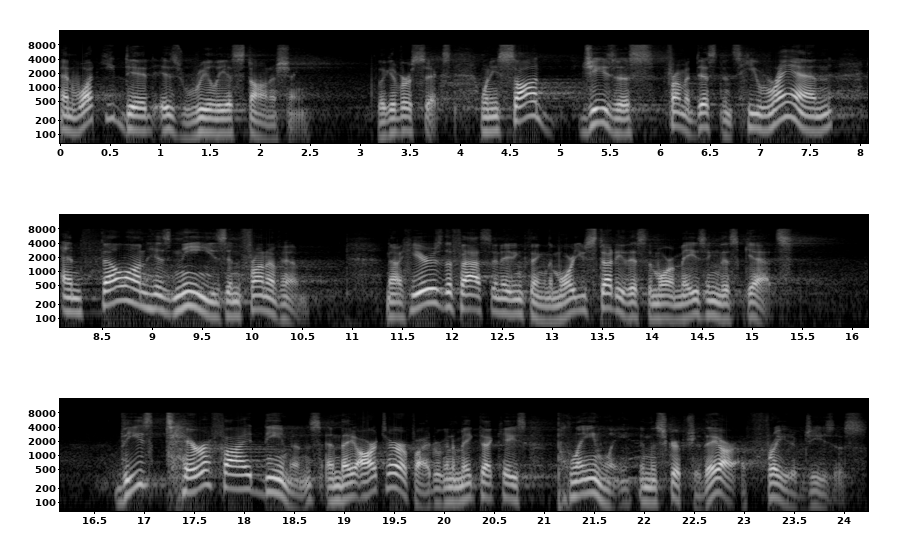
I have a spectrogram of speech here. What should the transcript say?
And what he did is really astonishing. Look at verse 6. When he saw Jesus from a distance, he ran and fell on his knees in front of him. Now, here's the fascinating thing the more you study this, the more amazing this gets. These terrified demons, and they are terrified, we're going to make that case plainly in the scripture, they are afraid of Jesus.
